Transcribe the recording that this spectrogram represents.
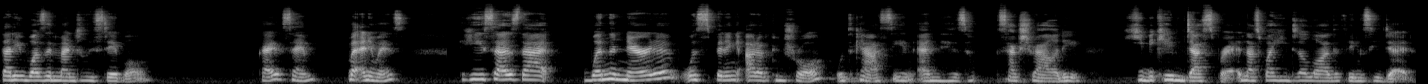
that he wasn't mentally stable. Okay, same. But anyways, he says that when the narrative was spinning out of control with Cassie and, his sexuality, he became desperate, and that's why he did a lot of the things he did.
